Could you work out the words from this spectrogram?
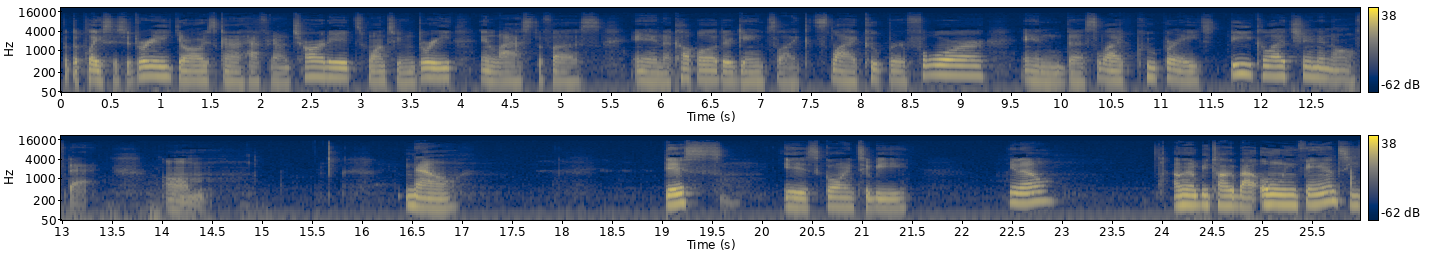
But the PlayStation 3, you're always gonna have your Uncharted, 1, 2, and 3, and Last of Us, and a couple other games like Sly Cooper 4, and the Sly Cooper HD collection, and all of that. Um, now, this is going to be, you know, I'm gonna be talking about OnlyFans.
